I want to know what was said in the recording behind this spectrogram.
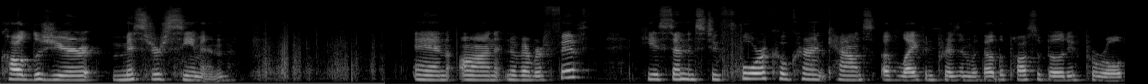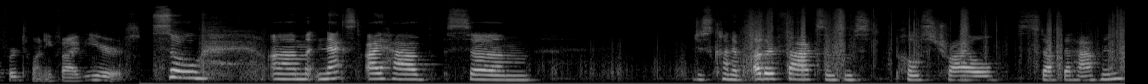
called Legere Mr. Seaman. And on November 5th, he is sentenced to four concurrent counts of life in prison without the possibility of parole for 25 years. So, um, next I have some just kind of other facts and some post trial stuff that happened.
